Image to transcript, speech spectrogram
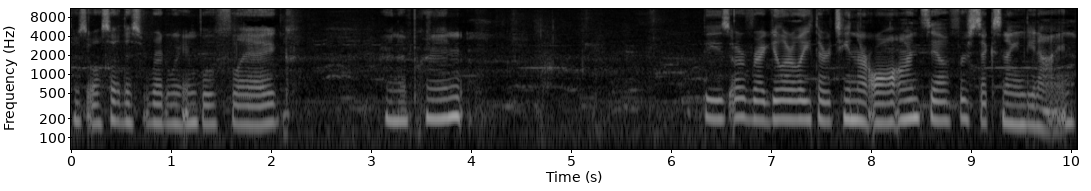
There's also this red, white, and blue flag and a print. These are regularly 13 They're all on sale for $6.99.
